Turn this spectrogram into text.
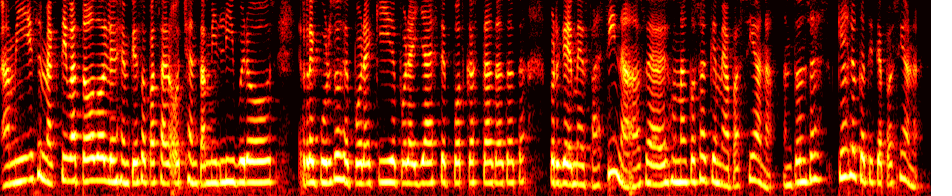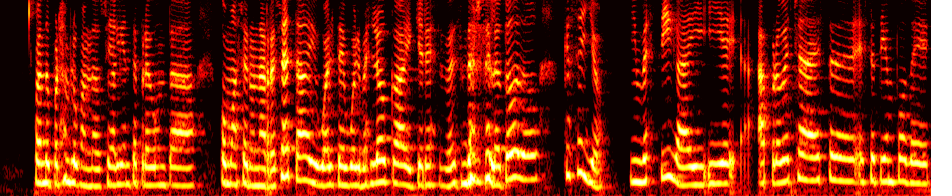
a mí se me activa todo, les empiezo a pasar 80 mil libros, recursos de por aquí, de por allá, este podcast, ta, ta, ta, ta, porque me fascina, o sea, es una cosa que me apasiona. Entonces, ¿qué es lo que a ti te apasiona? Cuando, por ejemplo, cuando si alguien te pregunta cómo hacer una receta, igual te vuelves loca y quieres dárselo todo, qué sé yo, investiga y, y eh, aprovecha este, este tiempo de,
